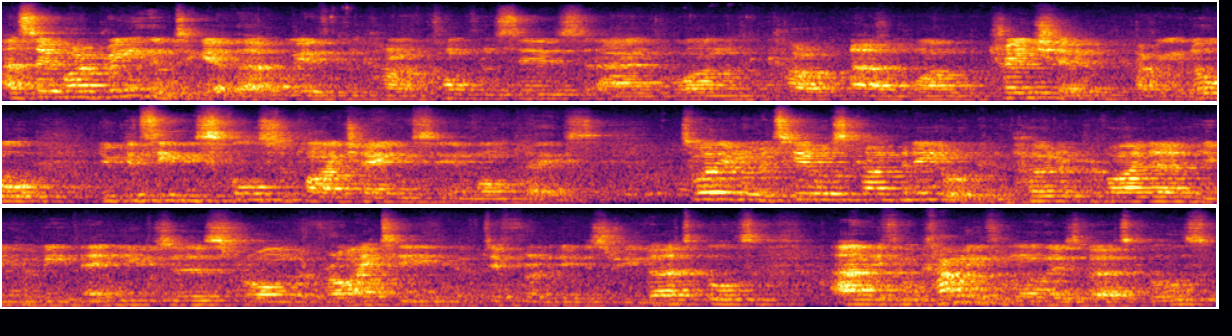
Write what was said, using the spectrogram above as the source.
And so by bringing them together with concurrent conferences and one, uh, one trade show covering it all, you can see these full supply chains in one place. So whether you're a materials company or a component provider, you can meet end users from a variety of different industry verticals. And if you're coming from one of those verticals,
